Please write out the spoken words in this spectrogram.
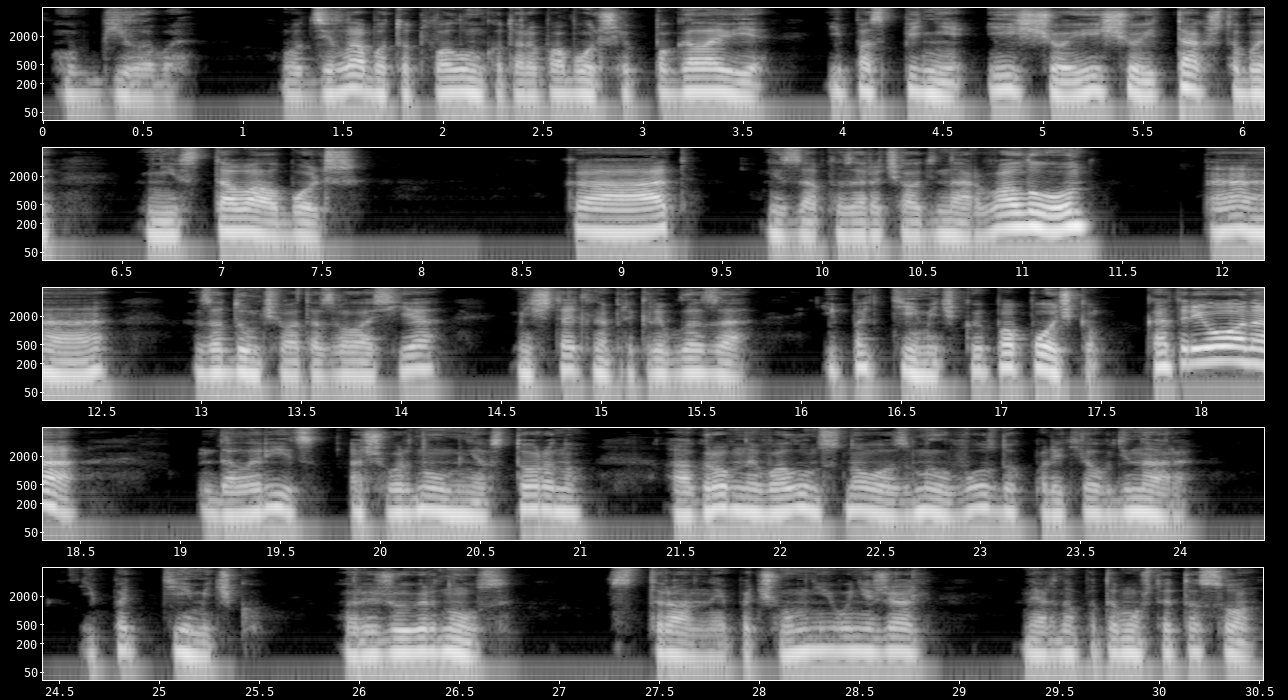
Убила бы. Вот взяла бы тот валун, который побольше, по голове, и по спине, и еще, и еще, и так, чтобы не вставал больше. «Кат!» — внезапно зарычал Динар. «Валун!» «Ага», — задумчиво отозвалась я, мечтательно прикрыв глаза. «И по темечку, и по почкам. Катриона!» Долориец отшвырнул меня в сторону, а огромный валун снова взмыл воздух, полетел в Динара. И под темечку. Рыжий увернулся. Странно, и почему мне его не жаль? Наверное, потому что это сон.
